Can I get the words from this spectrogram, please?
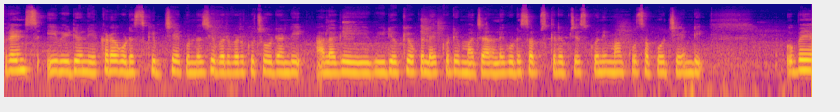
ఫ్రెండ్స్ ఈ వీడియోని ఎక్కడ కూడా స్కిప్ చేయకుండా చివరి వరకు చూడండి. అలాగే ఈ వీడియోకి ఒక లైక్ కొట్టి మా ఛానల్ని కూడా సబ్స్క్రైబ్ చేసుకొని మాకు సపోర్ట్ చేయండి. ఉభయ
